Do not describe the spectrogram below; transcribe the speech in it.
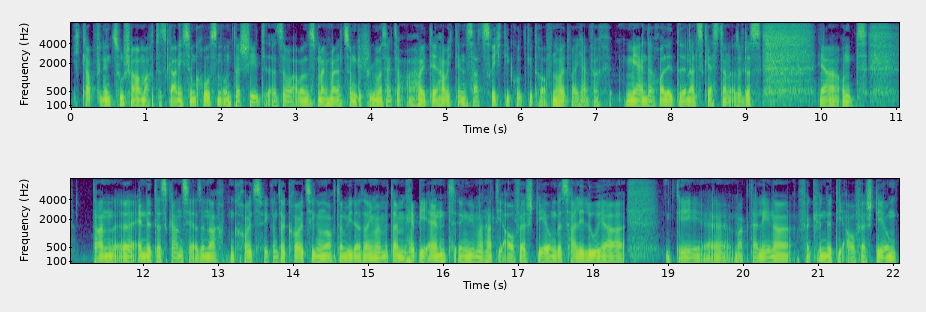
Ich glaube, für den Zuschauer macht das gar nicht so einen großen Unterschied. Also, aber es ist manchmal so ein Gefühl, man sagt, oh, heute habe ich den Satz richtig gut getroffen. Heute war ich einfach mehr in der Rolle drin als gestern. Also das, ja, und dann äh, endet das Ganze also nach dem Kreuzweg und der Kreuzigung auch dann wieder, sag ich mal, mit einem Happy End. Irgendwie man hat die Auferstehung, das Halleluja. Die äh, Magdalena verkündet die Auferstehung.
